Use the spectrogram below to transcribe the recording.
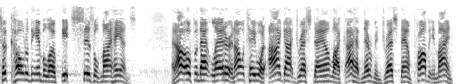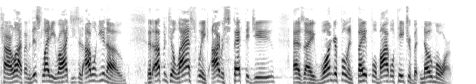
took hold of the envelope, it sizzled my hands. And I opened that letter and I will tell you what, I got dressed down like I have never been dressed down probably in my entire life. I mean, this lady writes, she said, I want you to know that up until last week, I respected you as a wonderful and faithful Bible teacher, but no more.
